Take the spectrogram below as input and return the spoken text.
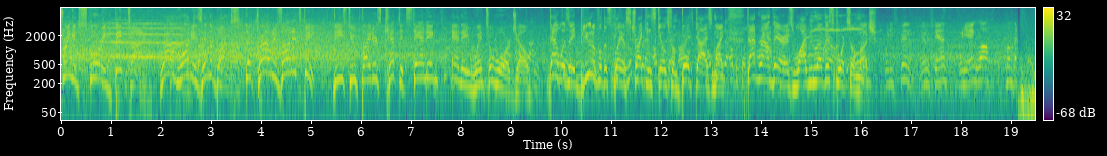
Countering and scoring big time. Round one is in the books. The crowd is on its feet. These two fighters kept it standing, and they went to war, Joe. That was a beautiful display of striking skills from both guys, Mike. That round there is why we love this sport so much. When you spin them, you understand? When you angle off, come back.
